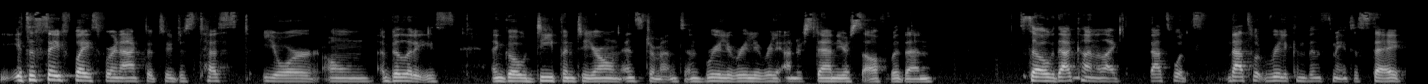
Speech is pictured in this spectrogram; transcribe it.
it's a safe place for an actor to just test your own abilities and go deep into your own instrument and really really really understand yourself within. So that kind of like that's what's that's what really convinced me to stay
